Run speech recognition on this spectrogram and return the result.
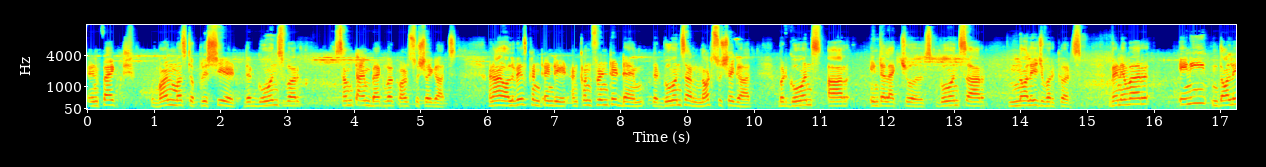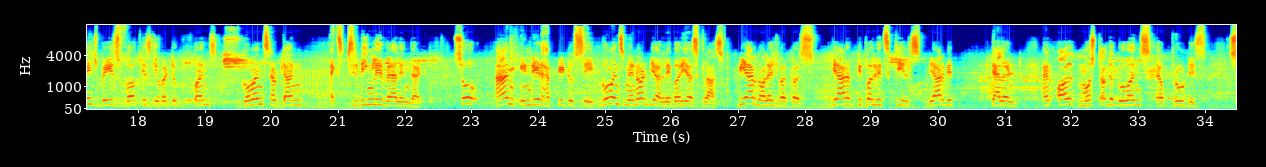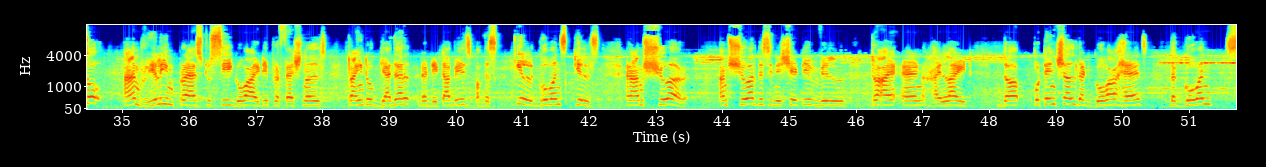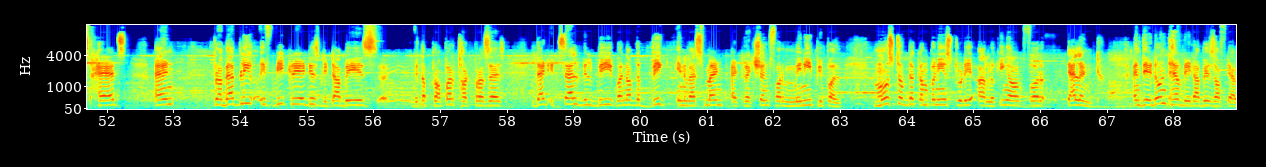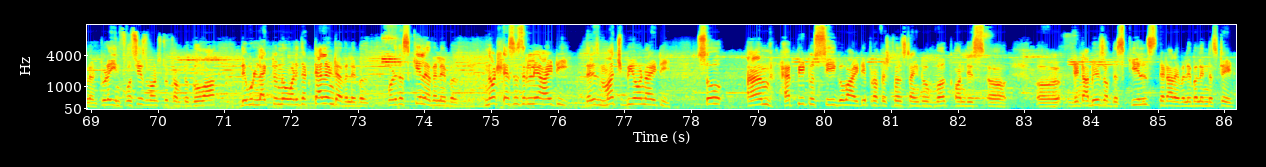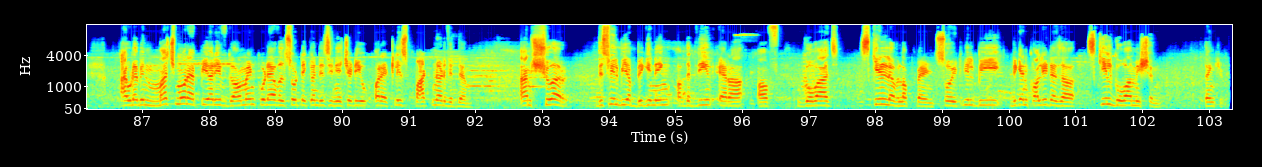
In fact, one must appreciate that Goans work some time back were called Sushegats. And I always contended and confronted them that Goans are not Sushegat, but Goans are intellectuals, Goans are knowledge workers. Whenever any knowledge based work is given to Goans, Goans have done exceedingly well in that. So I'm indeed happy to see Goans may not be a laborious class. We are knowledge workers. We are people with skills. We are with talent, and all most of the Goans have proved this. So I'm really impressed to see Goa IT professionals trying to gather the database of the skill, Goan skills, and I'm sure, I'm sure this initiative will try and highlight the potential that Goa has, the Goan has, and probably if we create this database with a proper thought process that itself will be one of the big investment attraction for many people. Most of the companies today are looking out for talent and they don't have database of talent. Today infosys wants to come to goa. They would like to know what is the talent available what is the skill available. Not necessarily it there is much beyond it so I'm happy to see Goa IT professionals trying to work on this uh, uh, database of the skills that are available in the state. I would have been much more happier if government could have also taken this initiative or at least partnered with them. I'm sure this will be a beginning of the new era of Goa's skill development. So it will be, we can call it as a skill Goa mission. Thank you.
